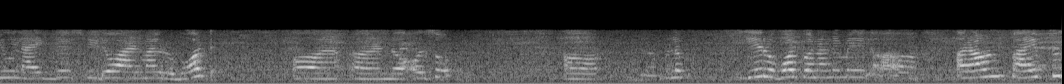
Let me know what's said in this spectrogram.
you like this video and my robot. uh, and also मतलब ये रोबोट बनाने में around five two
